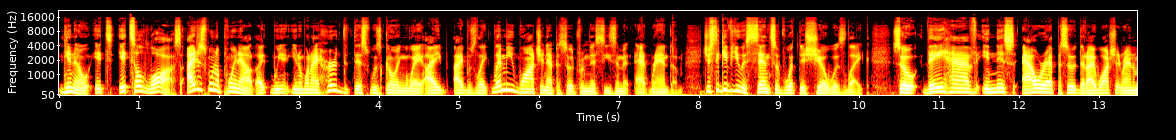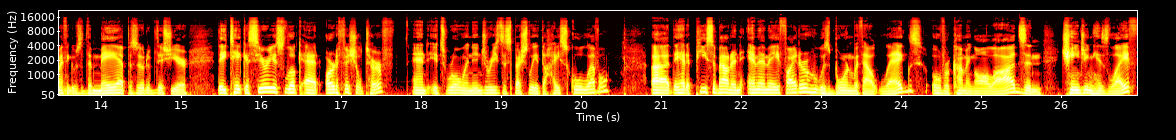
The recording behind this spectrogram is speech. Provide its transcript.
you know it's it's a loss. I just want to point out I, we, you know when i heard that this was going away i i was like let me watch an episode from this season at, at random just to give you a sense of what this show was like. So they have in this hour episode that i watched at random i think it was the may episode of this year they take a serious look at artificial turf and its role in injuries especially at the high school level. Uh, they had a piece about an MMA fighter who was born without legs, overcoming all odds and changing his life.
